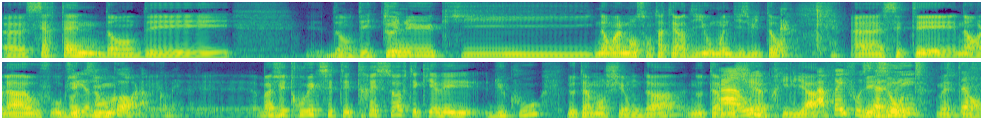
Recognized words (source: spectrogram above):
euh, certaines dans des dans des tenues qui normalement sont interdites aux moins de 18 ans. Euh, c'était non là objectivement. il y en a encore là quand même. Bah, j'ai trouvé que c'était très soft et qu'il y avait du coup, notamment chez Honda, notamment ah chez Aprilia, Après, il faut des hôtes maintenant.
